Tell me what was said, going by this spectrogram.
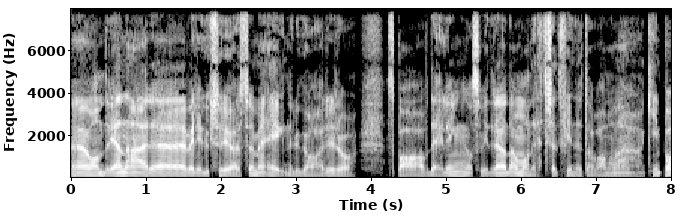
eh, og andre igjen er veldig luksuriøse med egne lugarer og spa-avdeling osv. Da må man rett og slett finne ut av hva man er keen på,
